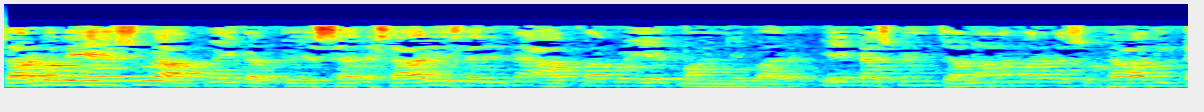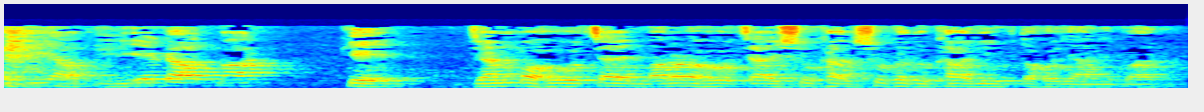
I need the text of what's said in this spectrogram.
सर्वदेहेशु आत्मा ही करते सारे शरीर में आत्मा को एक मानने पर एक अस्मिन जनन मरण सुखादि आत्मा एक आत्मा के जन्म हो चाहे मरण हो चाहे सुख सुख दुखादि युक्त हो जाने पर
